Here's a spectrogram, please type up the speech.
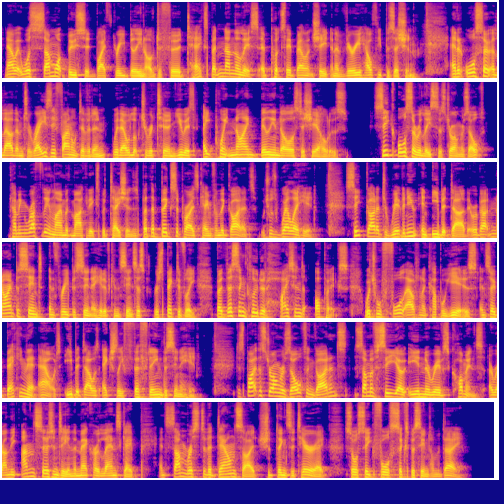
Now, it was somewhat boosted by 3 billion of deferred tax, but nonetheless, it puts their balance sheet in a very healthy position. And it also allowed them to raise their final dividend, where they will look to return US $8.9 billion to shareholders. Seek also released a strong result, coming roughly in line with market expectations, but the big surprise came from the guidance, which was well ahead. Seek guided to revenue and EBITDA that were about 9% and 3% ahead of consensus, respectively, but this included heightened OPEX, which will fall out in a couple years, and so backing that out, EBITDA was actually 15% ahead. Despite the strong result and guidance, some of CEO Ian Narev's comments around the uncertainty in the macro landscape and some risk to the downside should things deteriorate saw Seek fall 6% on the day.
